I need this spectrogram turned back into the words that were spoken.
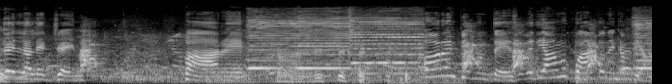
della leggenda. Pare. Ora in piemontese, vediamo quanto ne capiamo.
